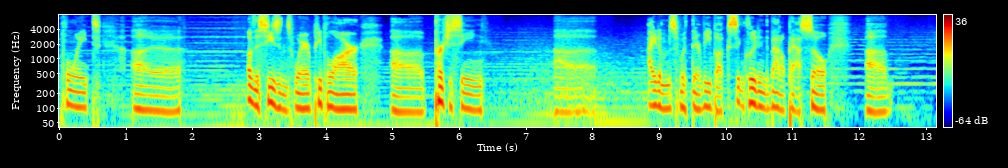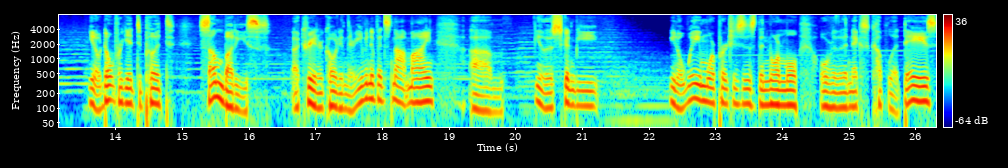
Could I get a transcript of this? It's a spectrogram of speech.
point uh, of the seasons where people are uh, purchasing uh, items with their v bucks including the battle pass so uh, you know don't forget to put somebody's a creator code in there, even if it's not mine. Um, you know, there's going to be you know way more purchases than normal over the next couple of days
